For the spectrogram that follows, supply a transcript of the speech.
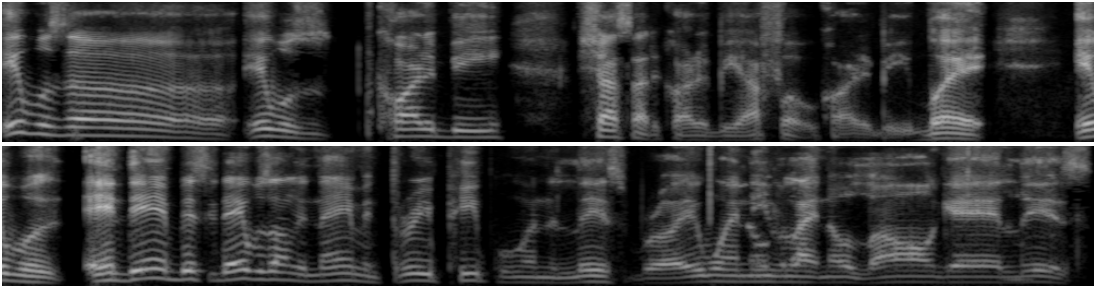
It was uh, it was Cardi B. Shouts out to Cardi B. I fuck with Cardi B, but it was and then basically they was only naming three people on the list, bro. It wasn't even like no long ass list.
